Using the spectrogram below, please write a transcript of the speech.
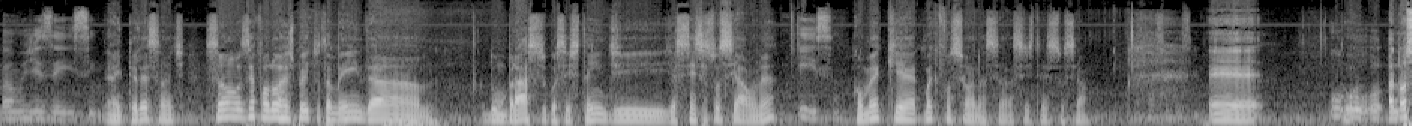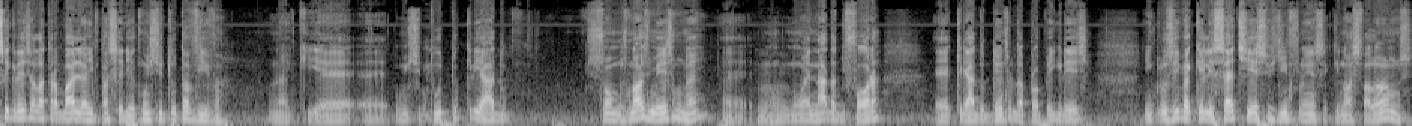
Vamos dizer assim. É interessante. São, você falou a respeito também da de um braço que vocês têm de, de assistência social, né? Isso. Como é que é? Como é que funciona essa assistência social? É, o- o- a nossa igreja ela trabalha em parceria com o Instituto Aviva, né, que é, é um instituto criado, somos nós mesmos, né, é, não, não é nada de fora, é criado dentro da própria igreja. Inclusive aqueles sete eixos de influência que nós falamos,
